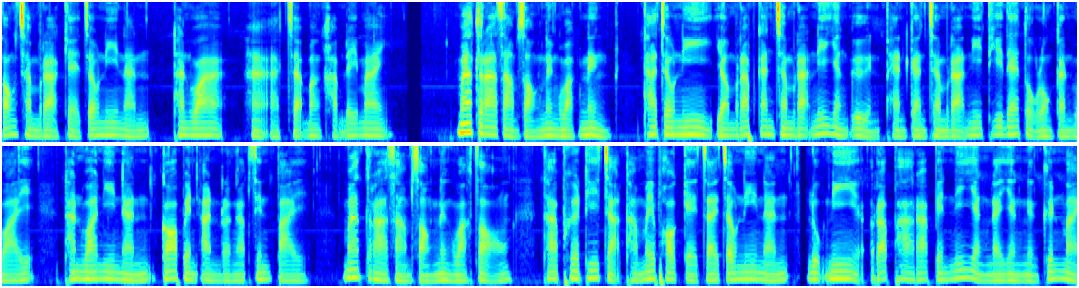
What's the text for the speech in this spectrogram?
ต้องชำระแก่เจ้าหนี้นั้น ท่านว่าหาอาจจะบังคับได้ไม่ มาตรา 321วรรคหนึ่งถ้าเจ้าหนี้ยอมรับการชำระหนี้อย่างอื่นแทนการชำระหนี้ที่ได้ตกลงกันไว้ ท่านว่านี้นั้นก็เป็นอันระงับสิ้นไป มาตรา 321วรรคสองถ้าเพื่อที่จะทำให้พอแก่ใจเจ้าหนี้นั้น ลูกหนี้รับภาระเป็นหนี้อย่างใดอย่างหนึ่งขึ้นใหม่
